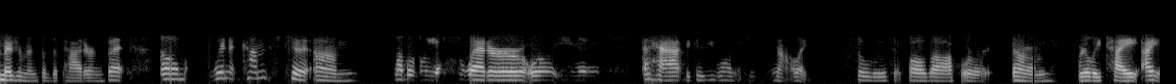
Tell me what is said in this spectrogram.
measurements of the pattern. But um, when it comes to um, probably a sweater or even a hat, because you want it to not like so loose it falls off or um really tight. I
